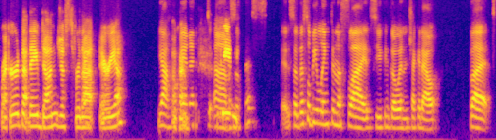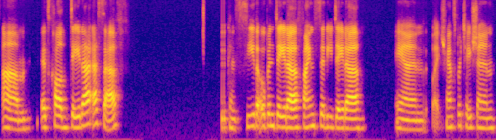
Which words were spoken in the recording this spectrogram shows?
record that they've done just for that area? Yeah. Okay. And, um, so this so this will be linked in the slides, so you can go in and check it out. But um, it's called Data SF. You can see the open data, find city data, and like transportation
